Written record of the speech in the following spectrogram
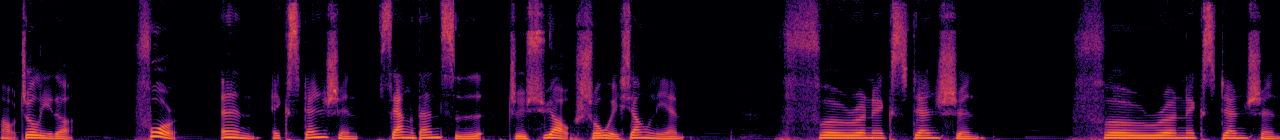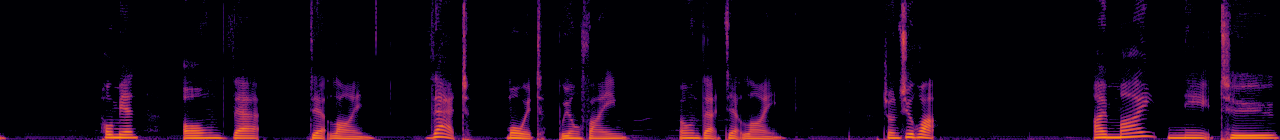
好，这里的 for an extension 三个单词只需要首尾相连。For an extension, for an extension，后面 on that deadline, that 末尾不用发音。On that deadline，整句话。I might need to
